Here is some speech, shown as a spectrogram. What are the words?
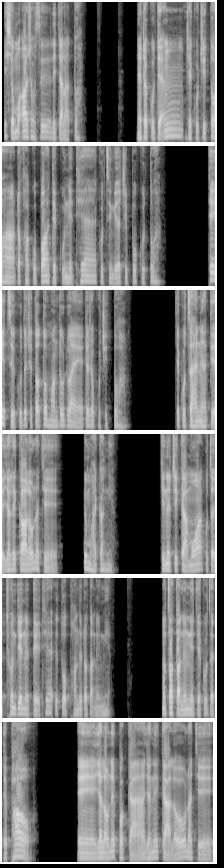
Ít sống một ai sư để trả là tôi nè cho cụ tiếng chế cụ chỉ to ha, đọc học cụ ba để cụ nè thế, cụ chỉ người chỉ bố cụ to thế ít chữ cụ tôi chỉ tao to mòn đâu đuổi tới rồi cụ chỉ to chế cụ giải nè tiền, giờ lấy cao lâu nè chế ư một hai cân nè. Chỉ nè chỉ cả mua, cụ chỉ chôn tiền nè tệ thế, ư tuổi phong để đó tận nè nè. Một sao tận nè chế cụ chỉ tiếp phao ê, giờ lâu lâu nè chế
